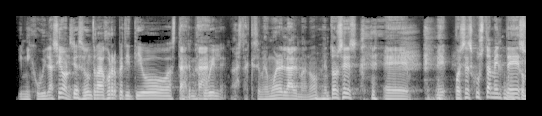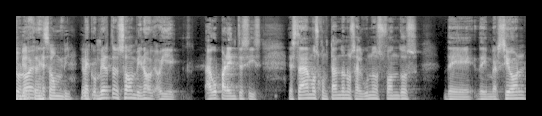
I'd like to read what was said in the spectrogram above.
y mi jubilación. Sí, hacer un trabajo repetitivo hasta que me jubile. Hasta que se me muera el alma, ¿no? Entonces, eh, eh, pues es justamente eso, ¿no? Me convierto en zombie. Me convierto en zombie, ¿no? Oye, hago paréntesis. Estábamos juntándonos algunos fondos de, de inversión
